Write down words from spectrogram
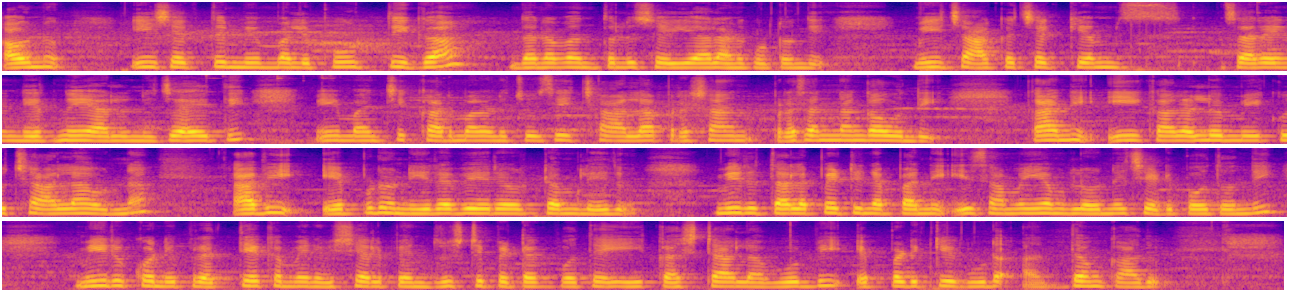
అవును ఈ శక్తి మిమ్మల్ని పూర్తిగా ధనవంతులు చేయాలనుకుంటుంది. మీ చాకచక్యం సరైన నిర్ణయాలు నిజాయితీ మీ మంచి కర్మలను చూసి చాలా ప్రశాన్ ప్రసన్నంగా ఉంది. కానీ ఈ కళలు మీకు చాలా ఉన్న అవి ఎప్పుడు నెరవేరటం లేదు. మీరు తలపెట్టిన పని ఈ సమయంలోనే చెడిపోతుంది. మీరు కొన్ని ప్రత్యేకమైన విషయాలపై దృష్టి పెట్టకపోతే ఈ కష్టాల ఊబి ఎప్పటికీ కూడా అర్థం కాదు.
